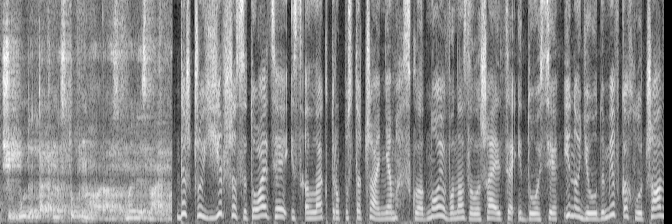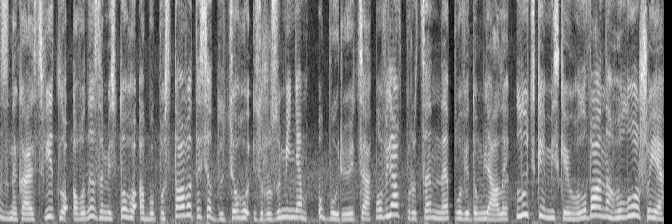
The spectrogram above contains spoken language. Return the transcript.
Чи буде так наступного разу, ми не знаємо. Дещо гірша ситуація із електропостачанням. Складною вона залишається і досі. Іноді у домівках лучан зникає світло, а вони замість того, аби поставитися до цього із розумінням, обурюються. Мовляв, про це не повідомляли. Луцький міський голова наголошує:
